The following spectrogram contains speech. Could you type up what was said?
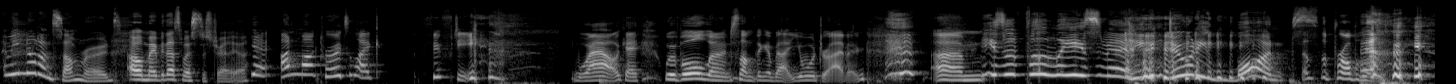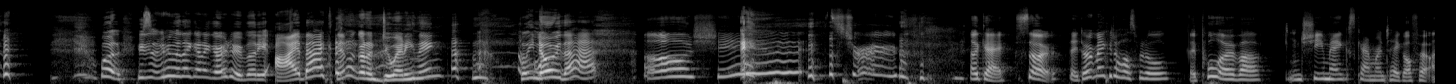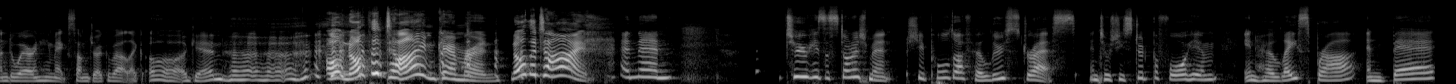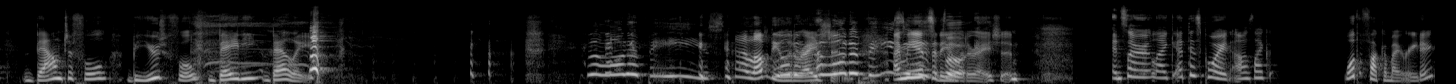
I mean not on some roads. Oh, maybe that's West Australia. yeah, unmarked roads are like 50. wow, okay. We've all learned something about your driving. Um, He's a policeman. He can do what he wants. that's the problem. what? Who's, who are they going to go to? Bloody IBAC? They're not going to do anything. we know that. oh, shit. it's true. Okay, so they don't make it to hospital. They pull over. And she makes Cameron take off her underwear, and he makes some joke about, like, oh, again? Oh, not the time, Cameron. Not the time. And then, to his astonishment, she pulled off her loose dress until she stood before him in her lace bra and bare, bountiful, beautiful baby belly. A lot of bees. I love the A lot of- a alliteration. lot of bees I'm here for the book. alliteration. And so, like, at this point, I was like, what the fuck am I reading?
